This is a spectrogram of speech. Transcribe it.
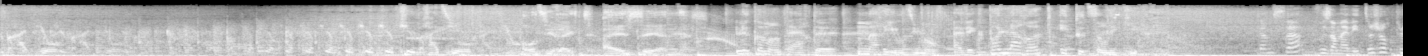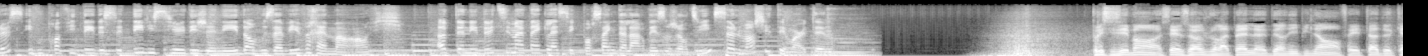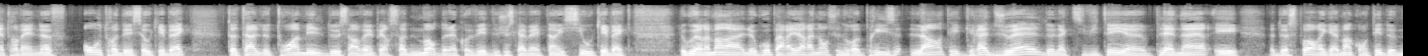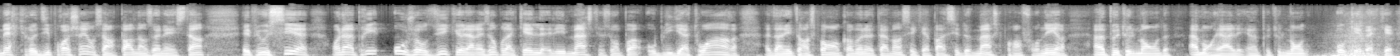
Cube Radio. Cube Radio. En direct à LCN. Le commentaire de Mario Dumont avec Paul Larocque et toute son équipe. Comme ça, vous en avez toujours plus et vous profitez de ce délicieux déjeuner dont vous avez vraiment envie. Obtenez deux petits matins classiques pour 5 dès aujourd'hui, seulement chez Tim Martin. Précisément à 16 heures, je vous rappelle, le dernier bilan, on fait état de 89 autres décès au Québec. Total de 3220 personnes mortes de la COVID jusqu'à maintenant ici au Québec. Le gouvernement Legault, par ailleurs, annonce une reprise lente et graduelle de l'activité euh, plein air et de sport également comptée de mercredi prochain. On s'en reparle dans un instant. Et puis aussi, euh, on a appris aujourd'hui que la raison pour laquelle les masques ne sont pas obligatoires dans les transports en commun notamment, c'est qu'il n'y a pas assez de masques pour en fournir un peu tout le monde à Montréal et un peu tout le monde au Québec.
